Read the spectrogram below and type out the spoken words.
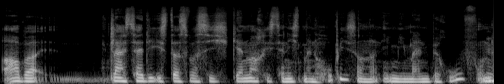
aber gleichzeitig ist das, was ich gerne mache, ist ja nicht mein Hobby, sondern irgendwie mein Beruf und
